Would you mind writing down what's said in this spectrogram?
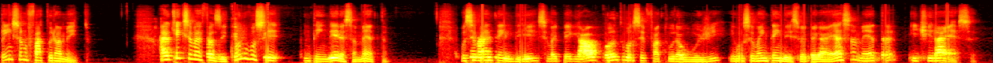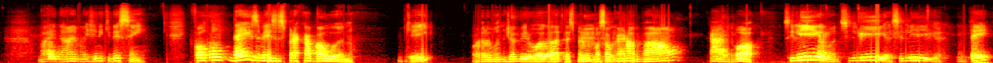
Pensa no faturamento. Aí o que, que você vai fazer? Quando você entender essa meta, você vai entender, você vai pegar o quanto você fatura hoje e você vai entender. Você vai pegar essa meta e tirar essa. Vai dar, imagine que dê 100. Faltam 10 meses para acabar o ano. Ok? Agora o ano já virou, a galera tá esperando Uhum. passar o carnaval. Cara, ó, se liga, mano, se liga, se liga. Ok?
